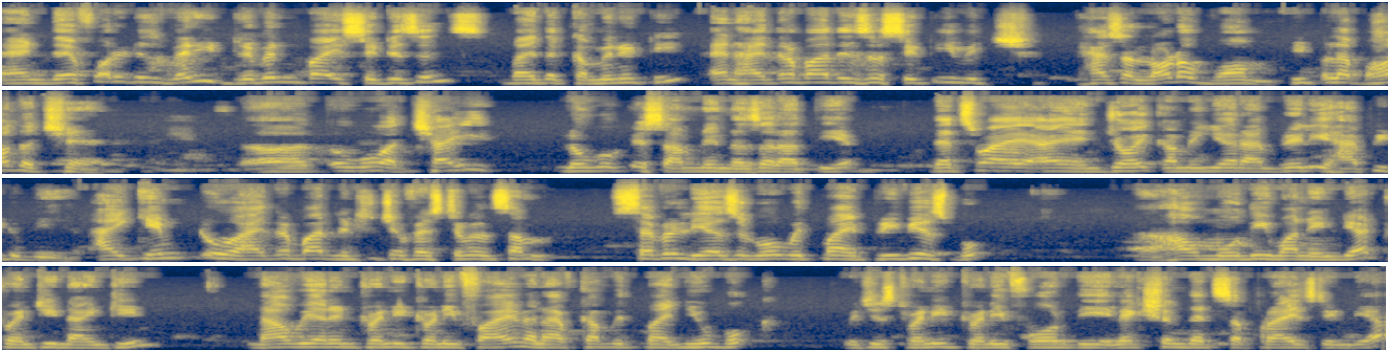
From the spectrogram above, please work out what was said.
And therefore, it is very driven by citizens, by the community. And Hyderabad is a city which has a lot of warmth. People are बहुत अच्छे हैं Uh, तो वो अच्छाई लोगों के सामने नजर आती है That's why I enjoy coming here. I'm really happy to be here. I came to Hyderabad Literature Festival some several years ago with my previous book, uh, How Modi Won India 2019. Now we are in 2025 and I've come with my new book, which is 2024, The Election That Surprised India.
